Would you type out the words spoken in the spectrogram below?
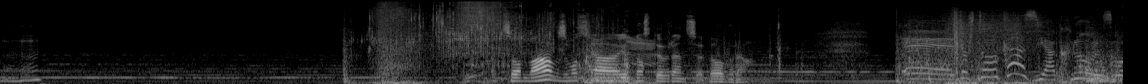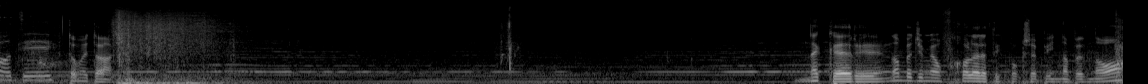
Mhm. A co ma? Wzmocnia jednostkę w ręce, dobra. Eee, toż to okazja, król złoty. To my tak. Nekery. No będzie miał w cholerę tych pokrzepień na pewno.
